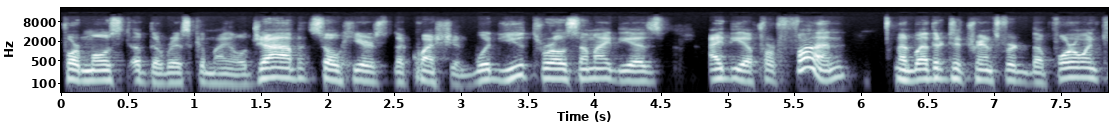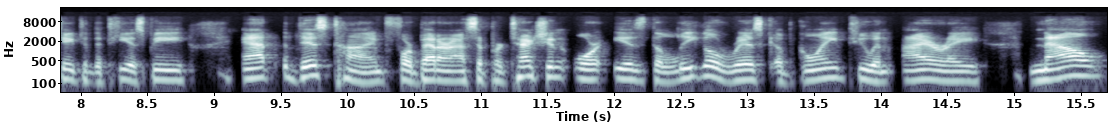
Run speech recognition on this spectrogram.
for most of the risk of my old job. So here's the question: Would you throw some ideas idea for fun? On whether to transfer the 401k to the TSP at this time for better asset protection, or is the legal risk of going to an IRA now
